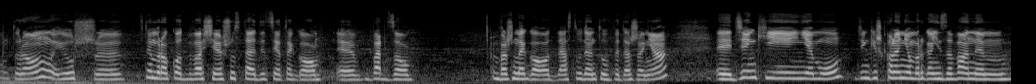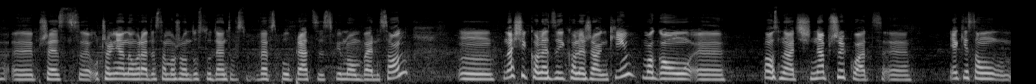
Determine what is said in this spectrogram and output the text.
kulturą już y, w tym roku odbywa się szósta edycja tego y, bardzo ważnego dla studentów wydarzenia. Y, Dzięki niemu, dzięki szkoleniom organizowanym przez Uczelnianą Radę Samorządu Studentów we współpracy z firmą Benson, nasi koledzy i koleżanki mogą poznać na przykład, jakie są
